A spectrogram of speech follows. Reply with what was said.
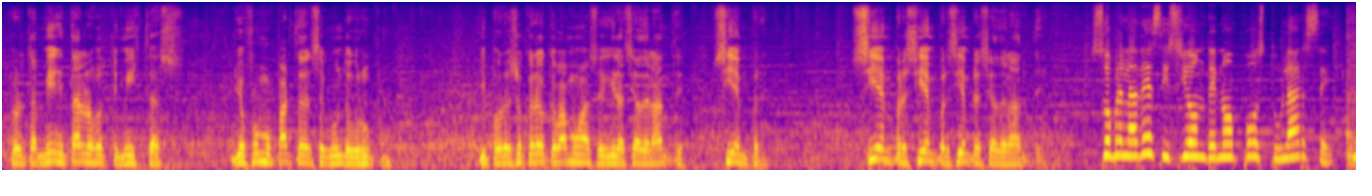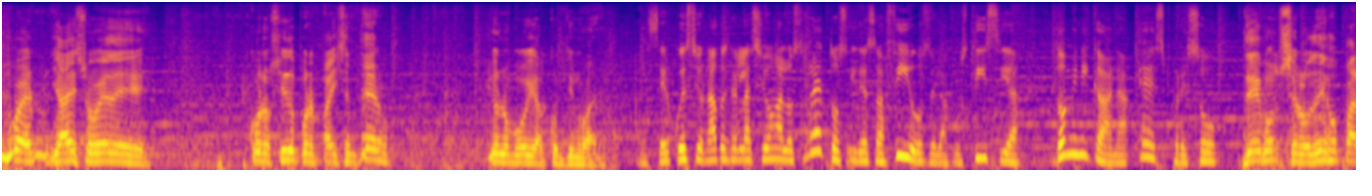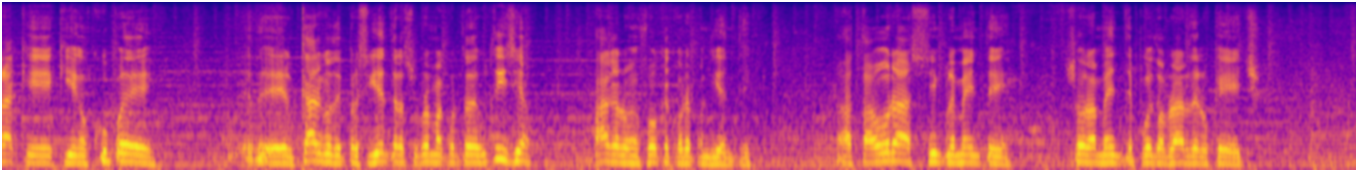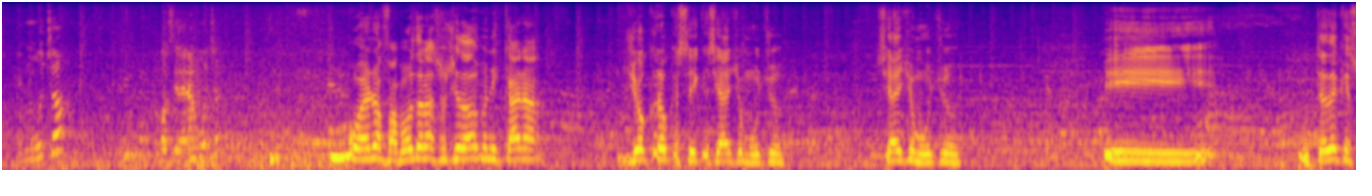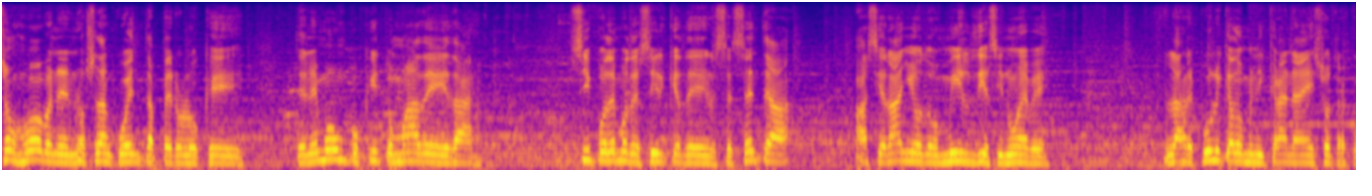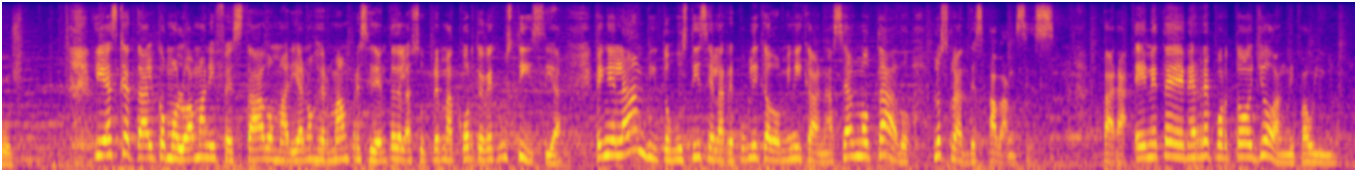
pero también están los optimistas. Yo formo parte del segundo grupo y por eso creo que vamos a seguir hacia adelante, siempre, siempre, siempre, siempre hacia adelante. Sobre la decisión de no postularse. Bueno, ya eso es de, conocido por el país entero. Yo no voy a continuar al ser cuestionado en relación a los retos y desafíos de la justicia dominicana, expresó. Debo, se lo dejo para que quien ocupe el cargo de presidente de la Suprema Corte de Justicia haga los enfoques correspondientes. Hasta ahora simplemente, solamente puedo hablar de lo que he hecho. ¿Es mucho? ¿Lo considera mucho? Bueno, a favor de la sociedad dominicana, yo creo que sí, que se ha hecho mucho se ha hecho mucho. Y ustedes que son jóvenes no se dan cuenta, pero lo que tenemos un poquito más de edad, sí podemos decir que del 60 hacia el año 2019, la República Dominicana es otra cosa. Y es que tal como lo ha manifestado Mariano Germán, presidente de la Suprema Corte de Justicia, en el ámbito justicia de la República Dominicana se han notado los grandes avances. Para NTN reportó Joanny Paulino.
